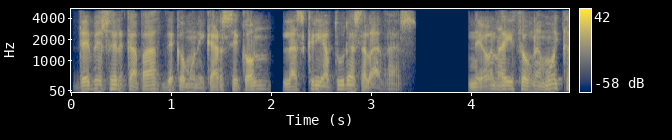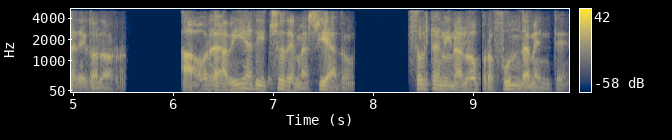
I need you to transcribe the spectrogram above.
Debe ser capaz de comunicarse con las criaturas aladas. Neona hizo una mueca de dolor. Ahora había dicho demasiado. Zoltan inhaló profundamente.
